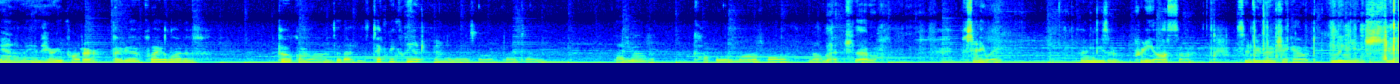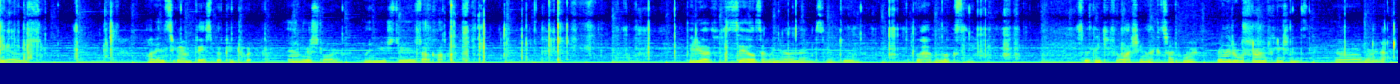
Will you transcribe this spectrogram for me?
anime and Harry Potter. I do have quite a lot of Pokemon, so that is technically under anime as well. But um, I do have a couple Marvel, not much though. But anyway, I think these are pretty awesome. So do go check out Lineage Studios on Instagram, Facebook, and Twitter. And their store, lineagestudios.com. They do have sales every now and then, so do go have a look-see. So thank you for watching. Like and subscribe for more. Really do for notifications. Over and out.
